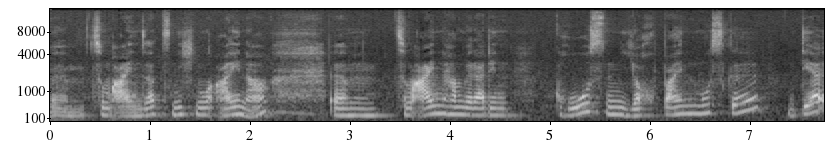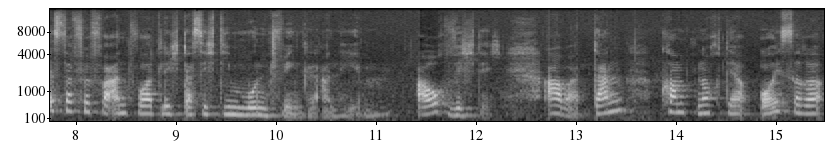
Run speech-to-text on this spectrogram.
ähm, zum Einsatz, nicht nur einer. Ähm, zum einen haben wir da den großen Jochbeinmuskel. Der ist dafür verantwortlich, dass sich die Mundwinkel anheben. Auch wichtig. Aber dann kommt noch der äußere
